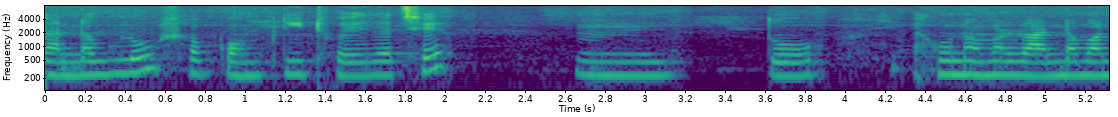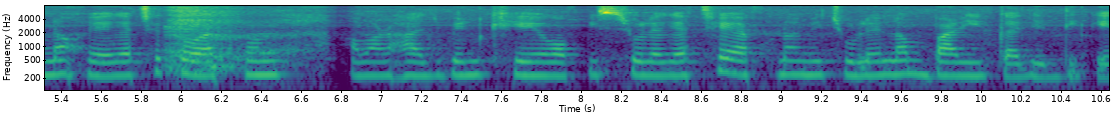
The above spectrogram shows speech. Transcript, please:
রান্নাগুলোও সব কমপ্লিট হয়ে গেছে। তো এখন আমার রান্না বান্না হয়ে গেছে, তো এখন আমার হাজবেন্ড খেয়ে অফিস চলে গেছে। এখন আমি চলে এলাম বাড়ির কাজের দিকে।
